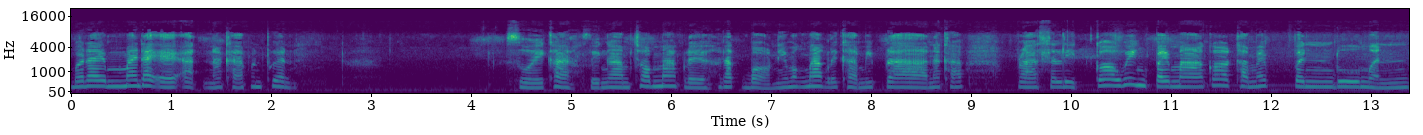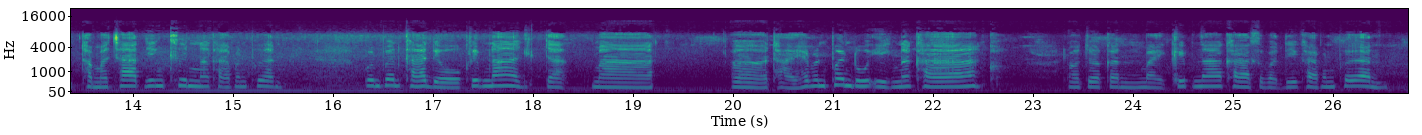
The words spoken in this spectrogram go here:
ไม่ได้ไม่ได้แออัดนะคะ เพื่อนๆ สวยค่ะ สวยงามชอบมากเลย รักบ่อนี้มาก ๆ เลยค่ะ มีปลานะคะ ปลาสลิดก็วิ่งไปมาก็ทำให้เป็นดูเหมือนธรรมชาติยิ่งขึ้นนะคะ เพื่อนๆ เพื่อนๆคะเดี๋ยวคลิปหน้าจะมาถ่ายให้เพื่อนๆดูอีกนะคะ เราเจอกันใหม่คลิปหน้าค่ะ สวัสดีค่ะเพื่อนๆ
